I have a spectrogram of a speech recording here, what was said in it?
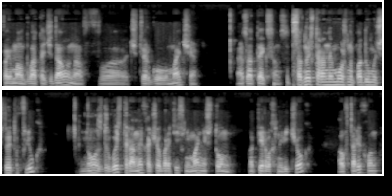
поймал два тачдауна в э, четверговом матче за Texans. С одной стороны, можно подумать, что это флюк, но с другой стороны, хочу обратить внимание, что он, во-первых, новичок, а во-вторых, он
